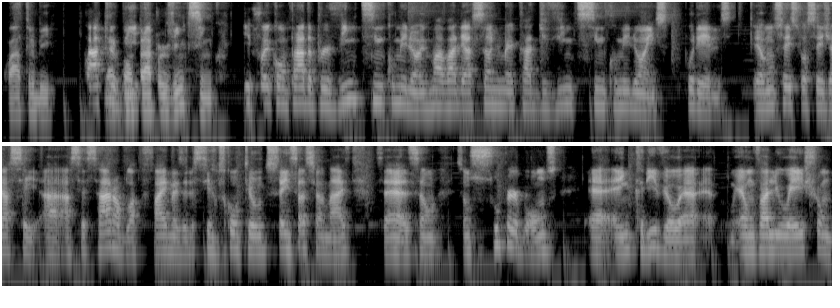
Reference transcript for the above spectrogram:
4 bi. 4 Vai bi. comprar por 25. E foi comprada por 25 milhões, uma avaliação de mercado de 25 milhões por eles. Eu não sei se vocês já acessaram a BlockFi, mas eles têm uns conteúdos sensacionais, é, são, são super bons, é, é incrível, é, é um valuation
